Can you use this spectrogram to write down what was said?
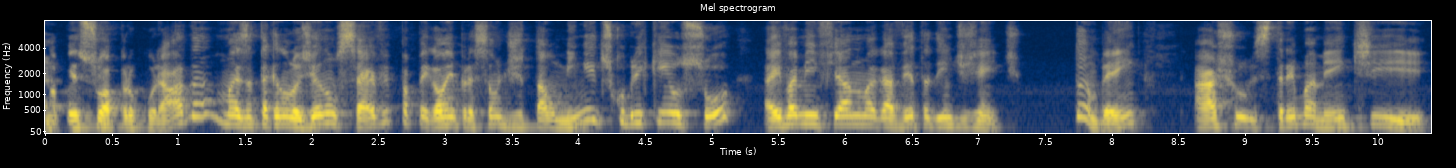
uma pessoa procurada, mas a tecnologia não serve para pegar uma impressão digital minha e descobrir quem eu sou, aí vai me enfiar numa gaveta de indigente. Também acho extremamente,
